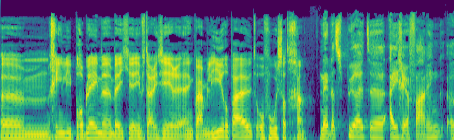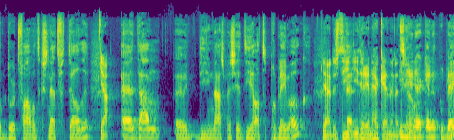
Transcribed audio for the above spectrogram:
um, gingen jullie problemen een beetje inventariseren en kwamen jullie hierop uit? Of hoe is dat gegaan? Nee, dat is puur uit eh, eigen ervaring. Ook door het verhaal wat ik net vertelde. Ja. Eh, Daan, eh, die naast mij zit, die had het probleem ook. Ja, dus die, iedereen herkende het Iedereen zo. herkent het probleem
